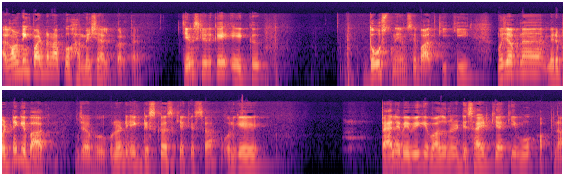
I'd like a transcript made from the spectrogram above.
अकाउंटिंग पार्टनर आपको हमेशा हेल्प करता है। जेम्स क्लियर के एक दोस्त ने उनसे बात की कि मुझे अपना, मेरे बर्थडे के बाद जब उन्होंने एक डिस्कस किया किस्सा, उनके पहले बेबी के बाद उन्होंने डिसाइड किया कि वो अपना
